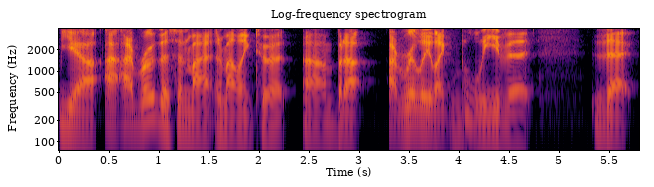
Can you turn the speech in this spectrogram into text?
Yeah, I, I wrote this in my in my link to it, um, but I, I really like believe it that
